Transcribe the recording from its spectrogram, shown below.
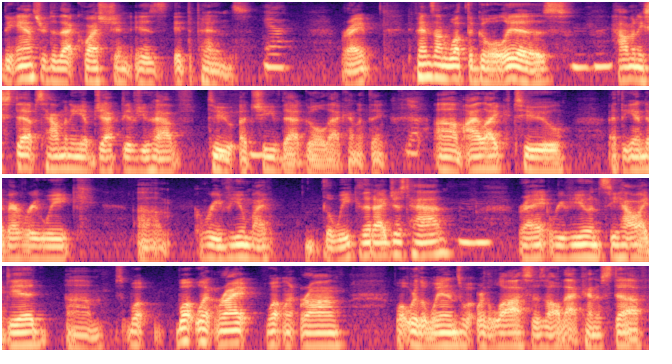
the answer to that question is it depends Yeah. right? Depends on what the goal is, how many steps, how many objectives you have to achieve that goal, that kind of thing. Yep. Um, I like to, at the end of every week, um, review my the week that I just had, right? Review and see how I did. Um, what what went right, what went wrong, what were the wins, what were the losses, all that kind of stuff.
